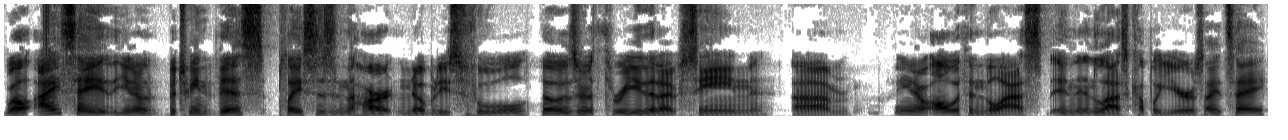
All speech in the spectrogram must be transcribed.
Well, I say you know between this, Places in the Heart, Nobody's Fool, those are three that I've seen. Um, you know, all within the last in, in the last couple years, I'd say.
